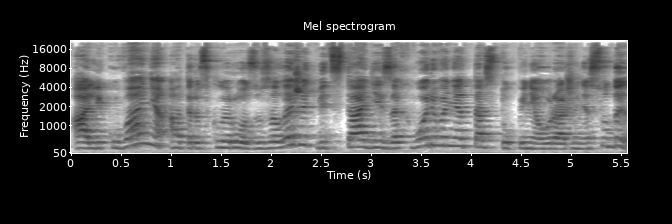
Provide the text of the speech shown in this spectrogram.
А лікування атеросклерозу залежить від стадії захворювання та ступеня ураження судин.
